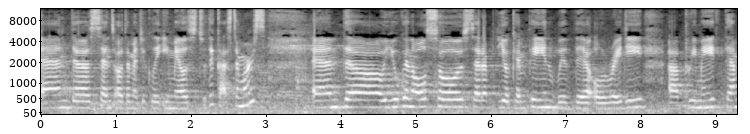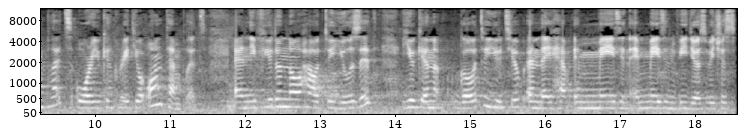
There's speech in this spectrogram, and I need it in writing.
and uh, sends automatically emails to the customers. And uh, you can also set up your campaign with the already uh, pre-made templates, or you can create your own templates. And if you don't know how to use it, you can go to YouTube, and they have amazing, amazing videos, which is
